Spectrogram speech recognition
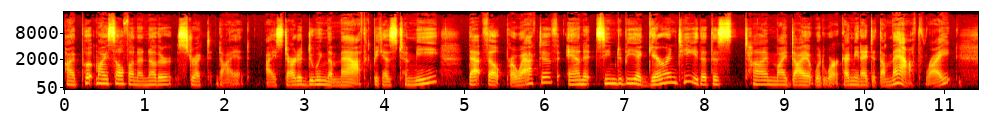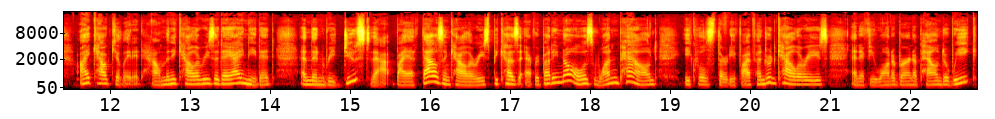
I put myself on another strict diet. I started doing the math because to me, that felt proactive and it seemed to be a guarantee that this time my diet would work. I mean, I did the math, right? I calculated how many calories a day I needed and then reduced that by a thousand calories because everybody knows one pound equals 3,500 calories. And if you want to burn a pound a week,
